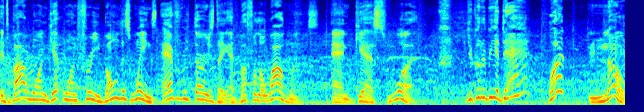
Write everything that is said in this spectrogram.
it's buy one get one free boneless wings every Thursday at Buffalo Wild Wings. And guess what? You gonna be a dad? What? No.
